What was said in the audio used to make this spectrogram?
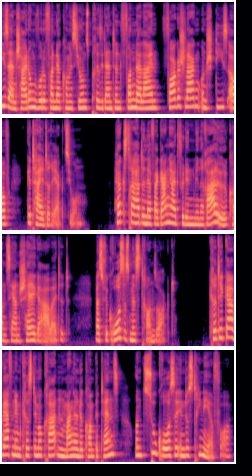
Diese Entscheidung wurde von der Kommissionspräsidentin von der Leyen vorgeschlagen und stieß auf geteilte Reaktionen. Höckstra hat in der Vergangenheit für den Mineralölkonzern Shell gearbeitet, was für großes Misstrauen sorgt. Kritiker werfen dem Christdemokraten mangelnde Kompetenz und zu große Industrienähe vor.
